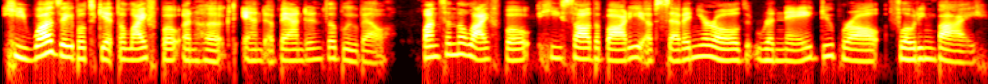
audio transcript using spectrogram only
He was able to get the lifeboat unhooked and abandoned the Bluebelle. Once in the lifeboat, he saw the body of seven year old Renee Duperrault floating by.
